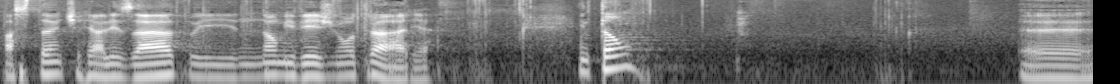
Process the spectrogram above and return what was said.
bastante realizado e não me vejo em outra área. Então, é,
